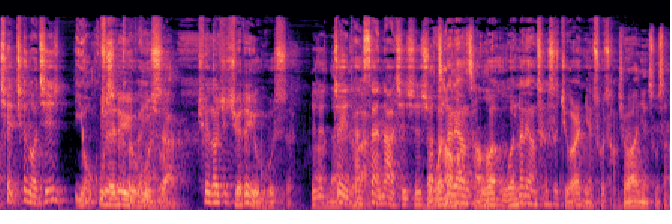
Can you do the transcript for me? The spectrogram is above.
切切诺基有故事，绝对有故事啊！切诺基绝对有故事。就是这一台塞纳其实是我那辆藏好我我那辆车是九二年出厂九二年出厂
